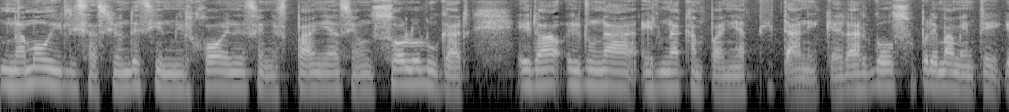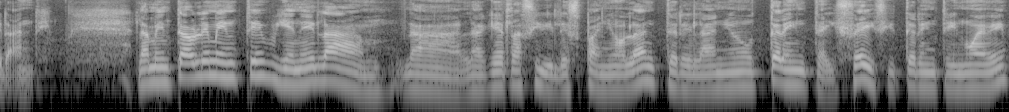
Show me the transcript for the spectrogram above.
una movilización de 100.000 jóvenes en España hacia un solo lugar, era, era, una, era una campaña titánica, era algo supremamente grande. Lamentablemente viene la, la, la, guerra civil española entre el año 36 y 39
